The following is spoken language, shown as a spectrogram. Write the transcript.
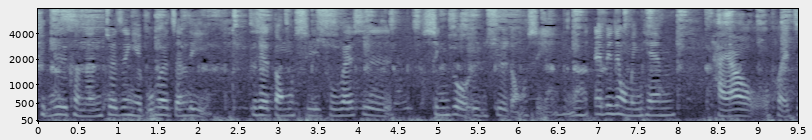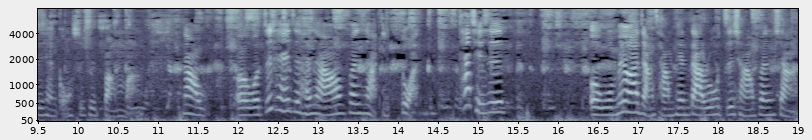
平日可能最近也不会整理这些东西，除非是星座运势的东西。因为毕竟我明天。还要回之前公司去帮忙。那呃，我之前一直很想要分享一段，它其实呃我没有要讲长篇大论，我只想要分享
